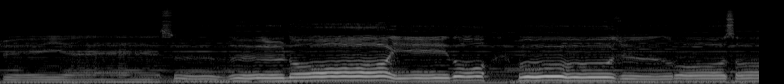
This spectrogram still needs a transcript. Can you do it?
주 예수를 너희도 구주로 섬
